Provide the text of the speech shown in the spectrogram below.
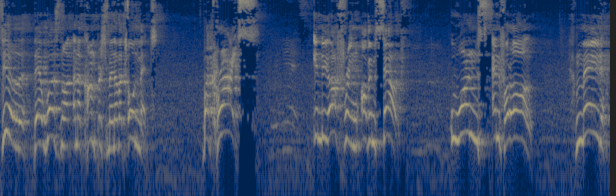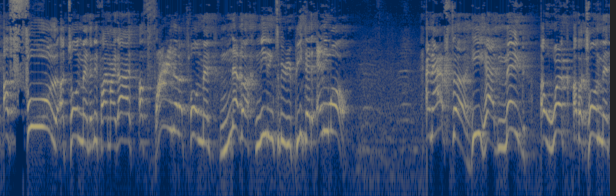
still there was not an accomplishment of atonement. But Christ, oh, in the offering of Himself, once and for all, made a full atonement, and if I might add, a final atonement, never needing to be repeated anymore. And after he had made a work of atonement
